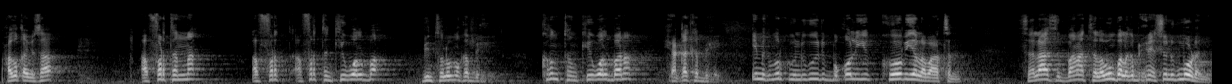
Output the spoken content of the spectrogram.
waxaad u qaybisaa? Afartanna afar afartankii walba bintulabun ka bixi. Kontonkii walbana xiqo ka bixi. Iminka markuu nagu yidhi boqol iyo koob iyo labaatan halaatu banaati labun ba laga bixinaya so naguma odhani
